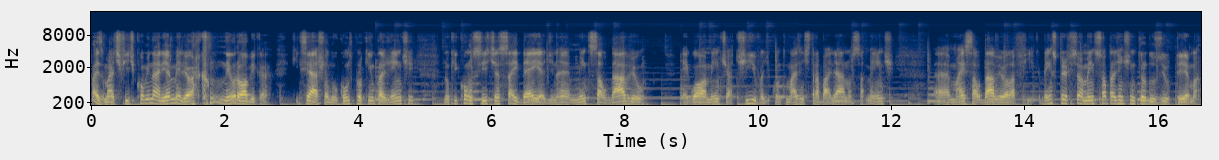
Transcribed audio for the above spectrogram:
A Smart Fit combinaria melhor com neuróbica. O que, que você acha, Lu? Conta um pouquinho pra gente no que consiste essa ideia de né, mente saudável é igual a mente ativa, de quanto mais a gente trabalhar a nossa mente, é, mais saudável ela fica. Bem superficialmente, só para a gente introduzir o tema.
